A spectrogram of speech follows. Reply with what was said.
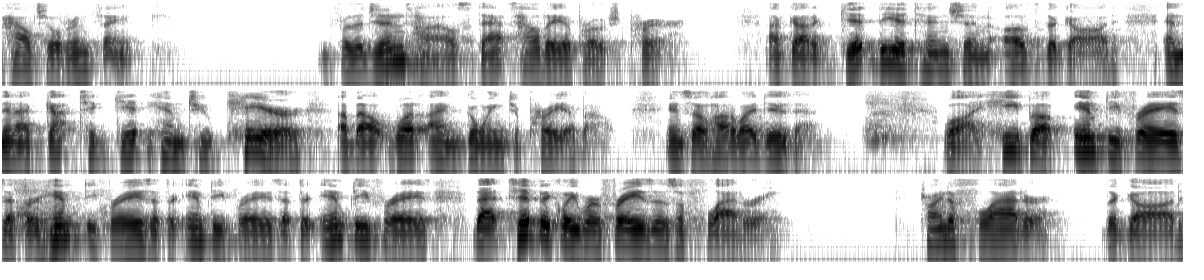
how children think. And for the Gentiles, that's how they approached prayer. I've got to get the attention of the God, and then I've got to get him to care about what I'm going to pray about. And so, how do I do that? Well, I heap up empty phrase after empty phrase after empty phrase after empty phrase that typically were phrases of flattery, trying to flatter the God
